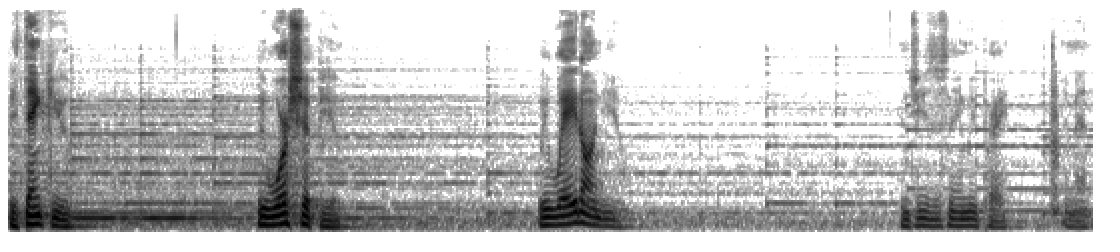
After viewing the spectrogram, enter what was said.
We thank you. We worship you. We wait on you. In Jesus' name we pray. Amen.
